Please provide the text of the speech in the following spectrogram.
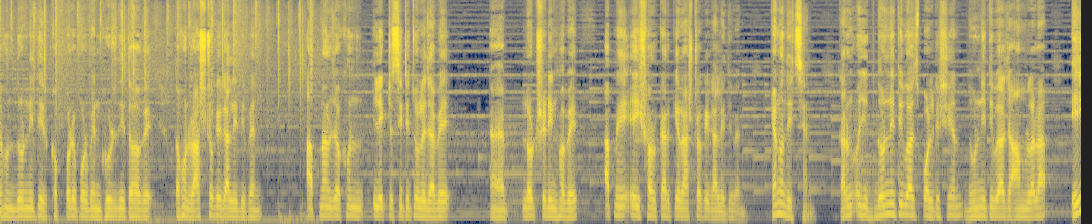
যখন দুর্নীতির খপ্পরে পড়বেন, ঘুষ দিতে হবে, তখন রাষ্ট্রকে গালি দিবেন। আপনার যখন ইলেকট্রিসিটি চলে যাবে লোডশেডিং হবে, আপনি এই সরকারকে, রাষ্ট্রকে গালি দিবেন। কেন দিচ্ছেন? কারণ ওই যে দুর্নীতিবাজ পলিটিশিয়ান দুর্নীতিবাজ আমলারা, এই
